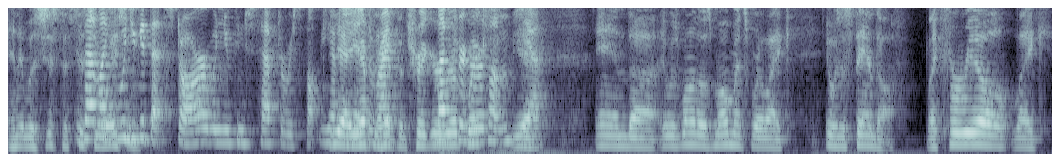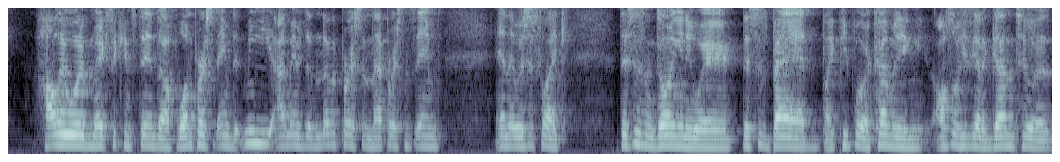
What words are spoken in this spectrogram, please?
and it was just a Is situation. that like when you get that star when you can just have to respond? You have yeah, to hit you have the to right, hit the trigger left real trigger quick. or something. Yeah, and uh, it was one of those moments where like it was a standoff, like for real, like Hollywood Mexican standoff. One person aimed at me, I'm aimed at another person, that person's aimed, and it was just like this isn't going anywhere. This is bad. Like people are coming. Also, he's got a gun to a.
